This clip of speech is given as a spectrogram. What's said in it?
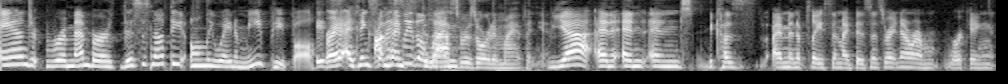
And remember, this is not the only way to meet people, It's right? I think sometimes honestly the last I'm- resort in my opinion Yeah, and and and because I'm in a place in my business right now where I'm working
